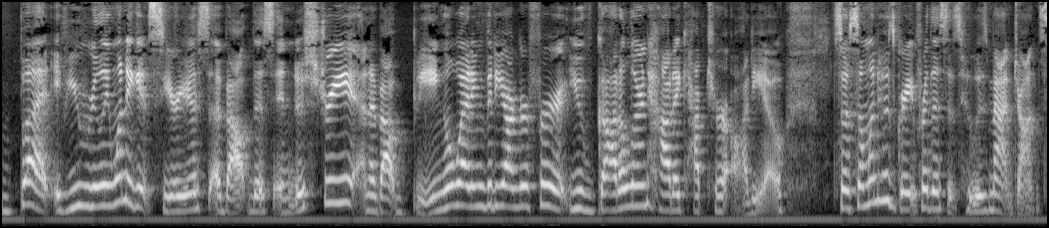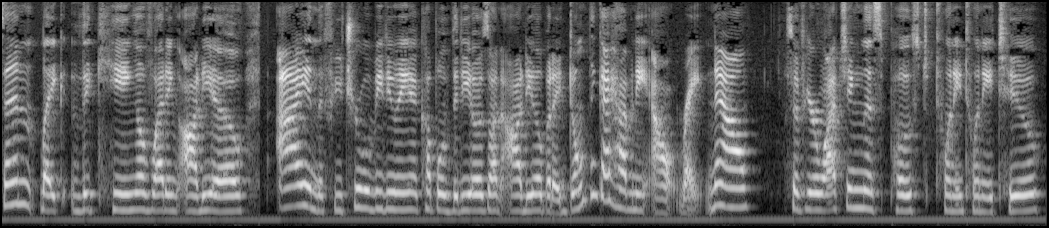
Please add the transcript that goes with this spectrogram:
but if you really want to get serious about this industry and about being a wedding videographer, you've got to learn how to capture audio. So, someone who's great for this is who is Matt Johnson, like the king of wedding audio. I, in the future, will be doing a couple videos on audio, but I don't think I have any out right now. So, if you're watching this post 2022,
